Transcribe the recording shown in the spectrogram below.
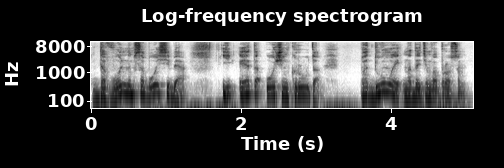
довольным собой себя. И это очень круто. Подумай над этим вопросом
